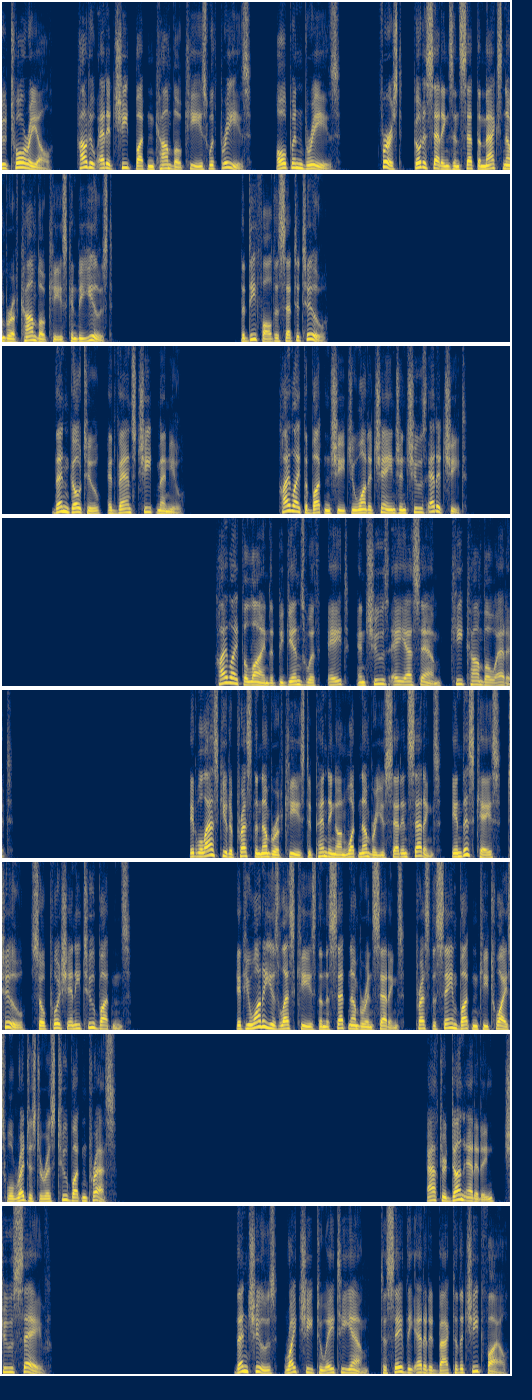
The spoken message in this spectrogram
Tutorial How to edit cheat button combo keys with Breeze. Open Breeze. First, go to Settings and set the max number of combo keys can be used. The default is set to 2. Then go to Advanced Cheat menu. Highlight the button cheat you want to change and choose Edit Cheat. Highlight the line that begins with 8 and choose ASM Key Combo Edit. It will ask you to press the number of keys depending on what number you set in settings, in this case, 2, so push any two buttons. If you want to use less keys than the set number in settings, press the same button key twice will register as two button press. After done editing, choose Save. Then choose Write Cheat to ATM to save the edited back to the cheat file.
